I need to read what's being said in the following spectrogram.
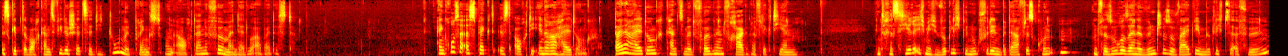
Es gibt aber auch ganz viele Schätze, die du mitbringst und auch deine Firma, in der du arbeitest. Ein großer Aspekt ist auch die innere Haltung. Deine Haltung kannst du mit folgenden Fragen reflektieren. Interessiere ich mich wirklich genug für den Bedarf des Kunden? und versuche seine Wünsche so weit wie möglich zu erfüllen?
